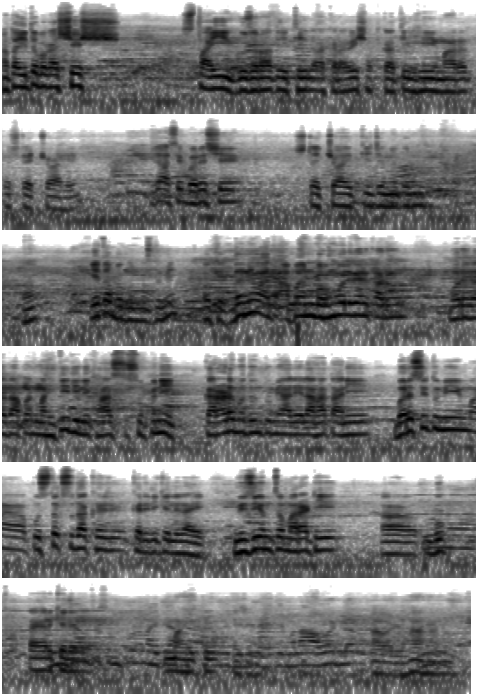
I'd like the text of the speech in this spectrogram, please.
आता इथं बघा शेष स्थायी गुजरात येथील अकराव्या शतकातील ही इमारत स्टॅच्यू आहे. म्हणजे असे बरेचसे स्टॅच्यू आहेत की जेणेकरून हां? येता बघून मग तुम्ही? ओके धन्यवाद. आपण बहुमोल वेळ काढून मोरेदादा आपण माहिती दिली खास सुपणी कराडमधून तुम्ही आलेला आहात आणि बरेचसे तुम्ही म, पुस्तकसुद्धा खरे खरेदी केलेलं आहे. म्युझियमचं मराठी बुक तयार केलेलं आहे. माहिती मला आवडलं. आवडलं. हां हां हां.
